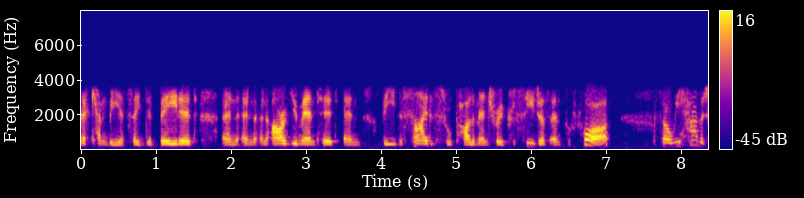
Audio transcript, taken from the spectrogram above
that can be, let's say, debated and, and, and argumented and be decided through parliamentary procedures and so forth. So we have a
